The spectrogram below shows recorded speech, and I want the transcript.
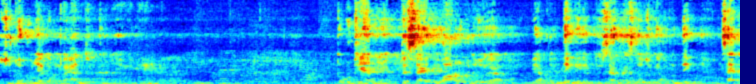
sudah punya kepean sebenarnya. Kemudian desain warung itu juga ya penting ya desain resto juga penting saya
